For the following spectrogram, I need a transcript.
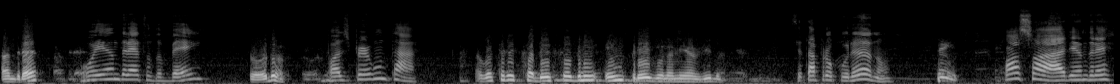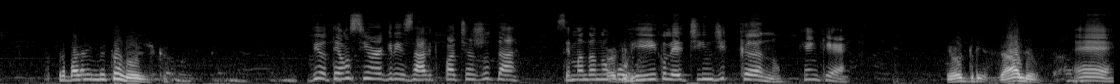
André? Oi, André, tudo bem? Tudo? Pode perguntar. Eu gostaria de saber sobre emprego na minha vida. Você está procurando? Sim, Qual a sua área, André? Eu trabalho em metalúrgica. Viu, tem um senhor grisalho que pode te ajudar. Você manda no currículo, ele te indicando. Quem que é? Senhor Grisalho? É.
